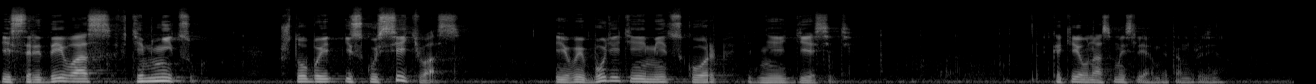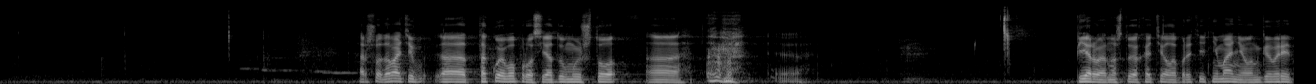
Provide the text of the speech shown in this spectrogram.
из среды вас в темницу, чтобы искусить вас, и вы будете иметь скорбь дней десять. Какие у нас мысли об этом, друзья? Хорошо, давайте э, такой вопрос. Я думаю, что э, э, первое, на что я хотел обратить внимание, он говорит,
